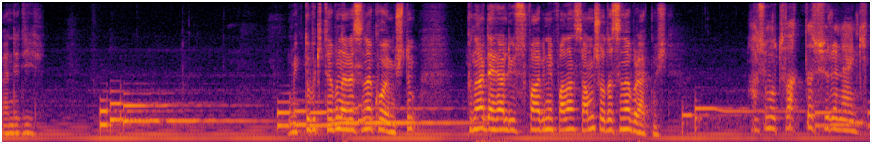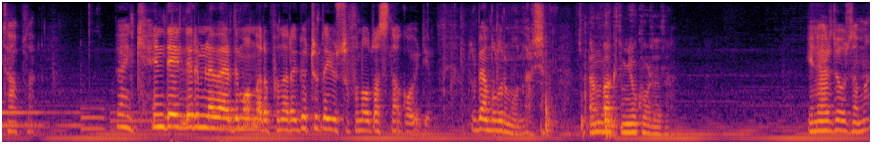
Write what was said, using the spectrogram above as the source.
Ben de değil. Mektubu kitabın arasına koymuştum. Pınar da herhalde Yusuf abinin falan sanmış odasına bırakmış. Ha şu mutfakta sürünen kitaplar. Ben kendi ellerimle verdim onları Pınar'a. Götür de Yusuf'un odasına koy diyeyim. Dur ben bulurum onları şimdi. Ben baktım yok orada da. E nerede o zaman?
